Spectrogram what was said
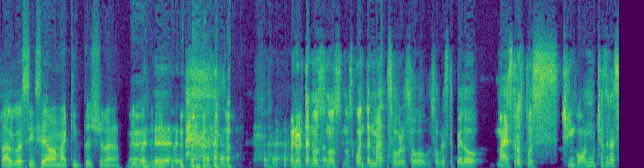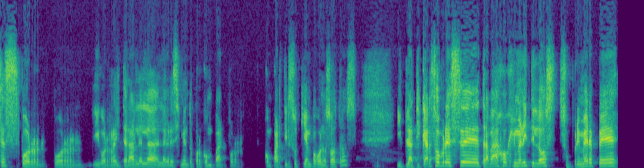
Algo así, se llama Macintosh el baterista. bueno, ahorita nos, nos, nos cuentan más sobre, sobre, este pedo. Maestros, pues chingón, muchas gracias por, por digo, reiterarle el agradecimiento por, por compartir su tiempo con nosotros y platicar sobre ese trabajo, Humanity Lost, su primer EP,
